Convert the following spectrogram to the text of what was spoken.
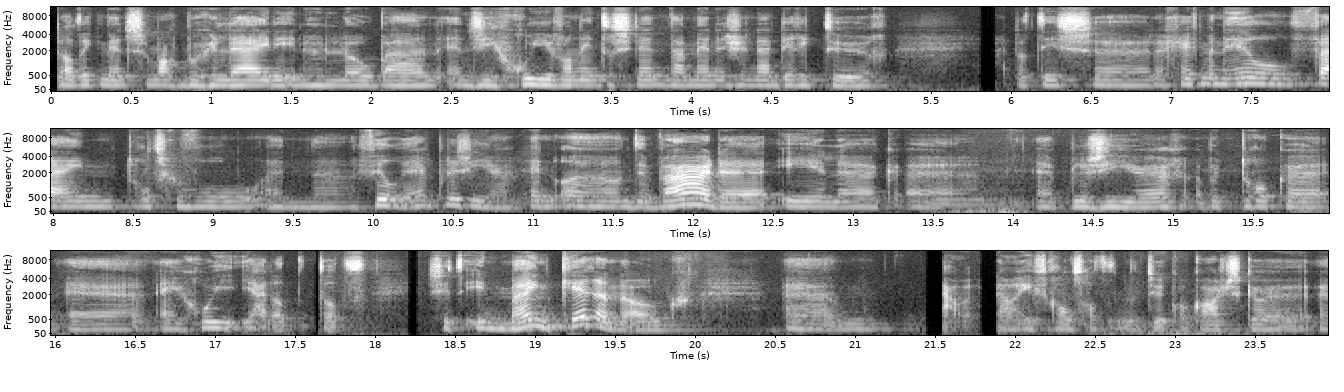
Dat ik mensen mag begeleiden in hun loopbaan en zie groeien van intercedent naar manager naar directeur. Dat, is, eh, dat geeft me een heel fijn, trots gevoel en veel werkplezier. En de waarde, eerlijk, plezier, betrokken en groei, ja, dat, dat zit in mijn kern ook. Ehm, nou, nou heeft Randstad het natuurlijk ook hartstikke eh,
